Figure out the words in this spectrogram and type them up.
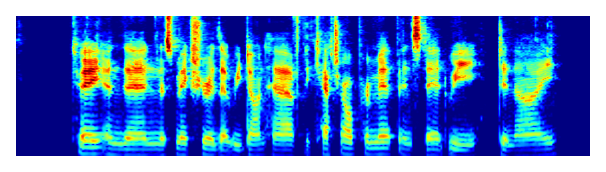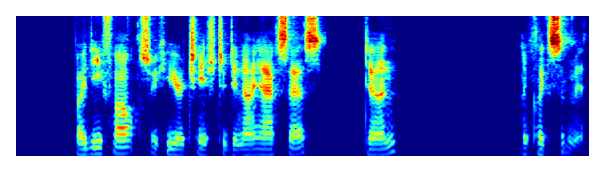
Okay, and then let's make sure that we don't have the catch-all permit. Instead, we deny by default. So here, change to deny access. Done. And click submit.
